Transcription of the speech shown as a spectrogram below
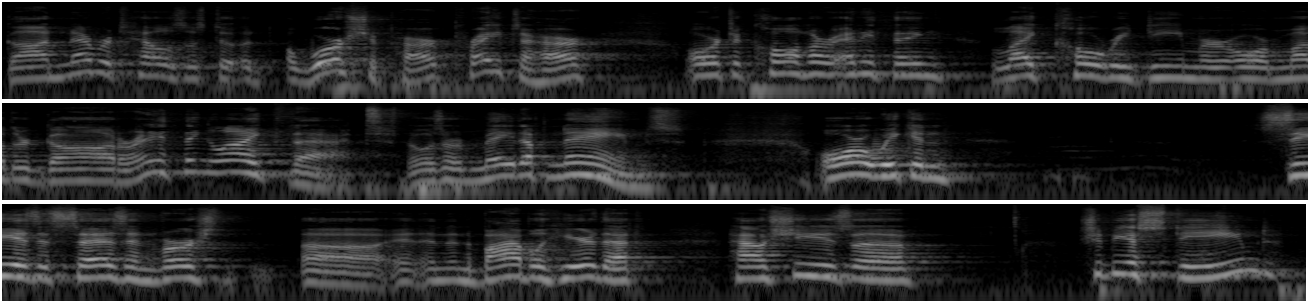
God never tells us to uh, worship her, pray to her, or to call her anything like co redeemer or mother God or anything like that. Those are made up names. Or we can see, as it says in verse uh, in, in the Bible here, that how she is, uh, should be esteemed.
